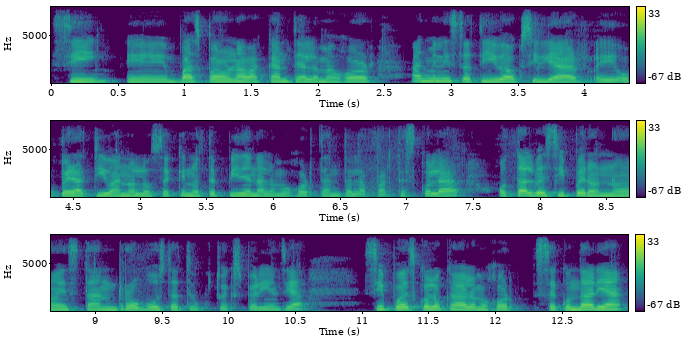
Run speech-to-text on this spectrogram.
si eh, vas para una vacante a lo mejor administrativa, auxiliar, eh, operativa, no lo sé, que no te piden a lo mejor tanto la parte escolar, o tal vez sí, pero no es tan robusta tu, experiencia, sí puedes colocar a lo mejor secundaria,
